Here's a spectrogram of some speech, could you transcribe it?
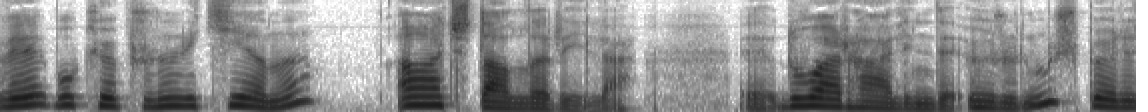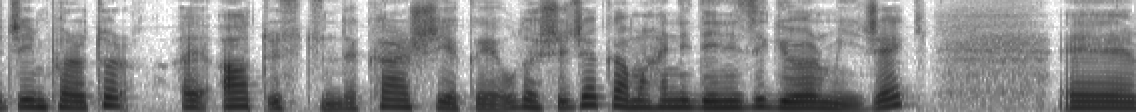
Ve bu köprünün iki yanı ağaç dallarıyla e, duvar halinde örülmüş. Böylece imparator e, at üstünde karşı yakaya ulaşacak ama hani denizi görmeyecek. E,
